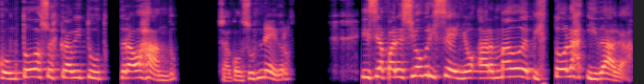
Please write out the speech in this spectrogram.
con toda su esclavitud trabajando, o sea, con sus negros, y se apareció Briceño armado de pistolas y dagas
